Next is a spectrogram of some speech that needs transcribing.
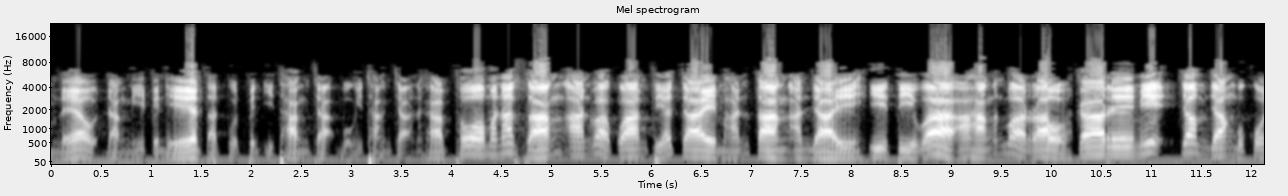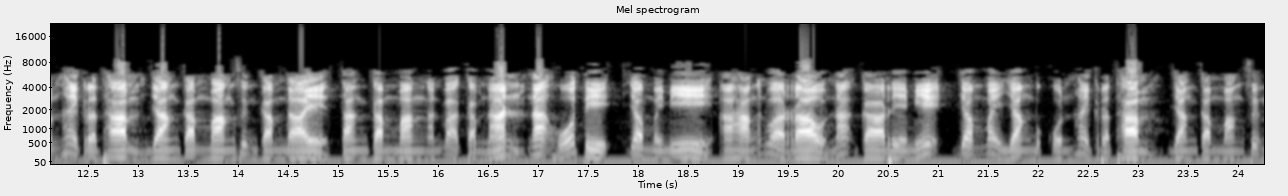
ำแล้ว ดังนี้เป็นเหตุตัดบทเป็นอีทางจะบวกอีทางจะนะครับ โทมนัสสังอ่านว่าความเสียใจมหันตังอันใหญ่ อิติว่าอาหังอันว่าเรา กาเรมิย่อมยังบุคคลให้กระทำยังกรรมมังซึ่งกรรมใด ตังกรรมมังอันว่ากรรมนั้นณโหติ ย่อมไม่มี อาหารนั้นว่าเราณกาเรมิ ย่อมไม่ยังบุคคลให้กระทำยังกรรมังซึ่ง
